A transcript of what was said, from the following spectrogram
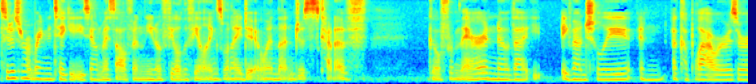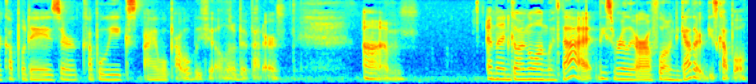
so just remembering to take it easy on myself and, you know, feel the feelings when I do and then just kind of go from there and know that eventually in a couple hours or a couple days or a couple weeks i will probably feel a little bit better. Um, and then going along with that these really are all flowing together these couple.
